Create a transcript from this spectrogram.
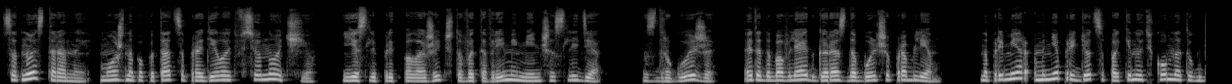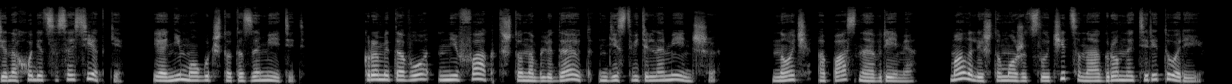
С одной стороны, можно попытаться проделать все ночью, если предположить, что в это время меньше следят. С другой же, это добавляет гораздо больше проблем. Например, мне придется покинуть комнату, где находятся соседки, и они могут что-то заметить. Кроме того, не факт, что наблюдают действительно меньше. Ночь – опасное время, мало ли что может случиться на огромной территории.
